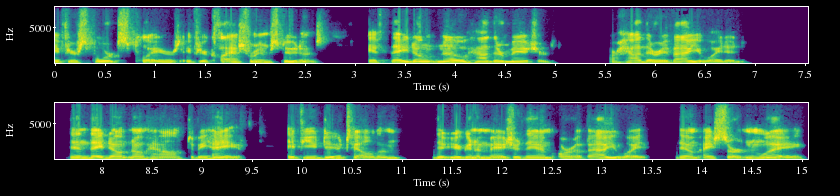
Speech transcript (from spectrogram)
if your sports players, if your classroom students, if they don't know how they're measured or how they're evaluated, then they don't know how to behave. If you do tell them that you're going to measure them or evaluate them a certain way,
